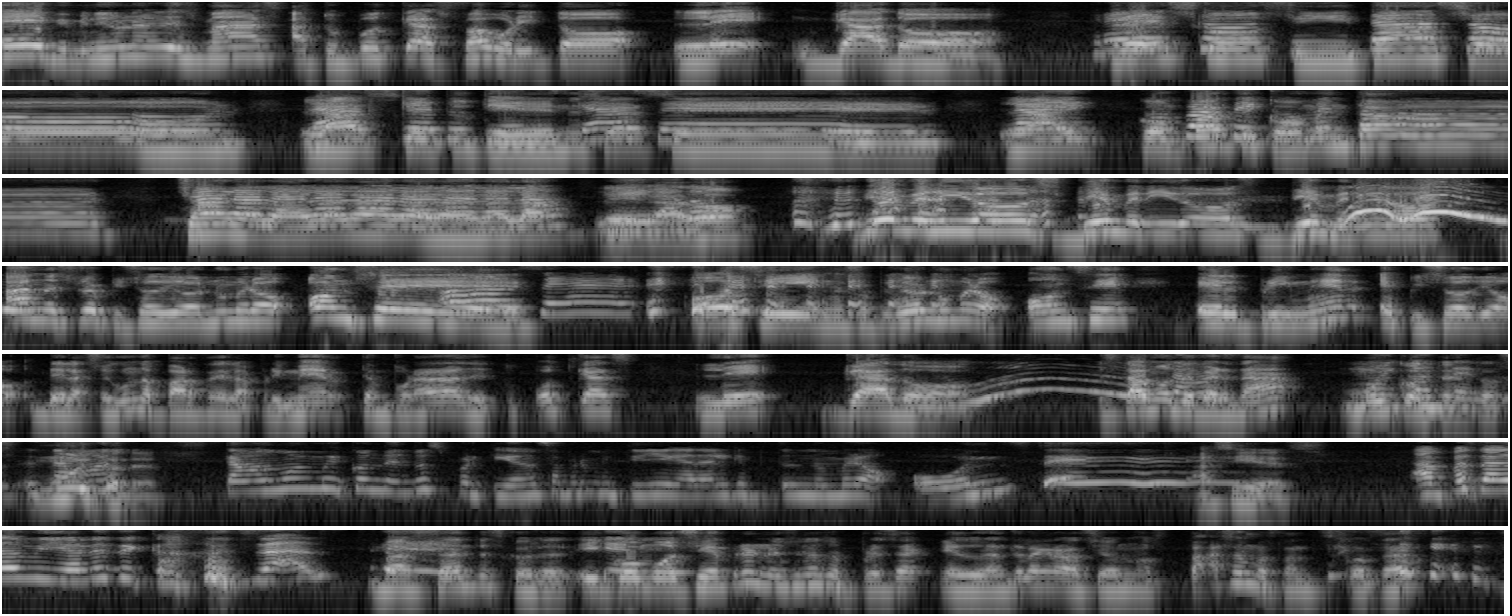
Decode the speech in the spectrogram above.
Hey, bienvenido una vez más a tu podcast favorito, Legado. Tres cositas son las que tú tienes que hacer. Like, comparte y comentar. Chala la la la la la la la. Legado. Bienvenidos, bienvenidos, bienvenidos a nuestro episodio número 11. Once. Oh, sí, nuestro episodio número 11, el primer episodio de la segunda parte de la primera temporada de tu podcast Legado. Uh, estamos, de estamos verdad muy, muy contentos, contentos. muy Estamos- contentos. Estamos muy, muy contentos porque ya nos ha permitido llegar al capítulo número 11. Así es, Han pasado millones de cosas. bastantes cosas. Y ¿Qué? como siempre, no es una sorpresa que durante la grabación nos pasan bastantes cosas.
